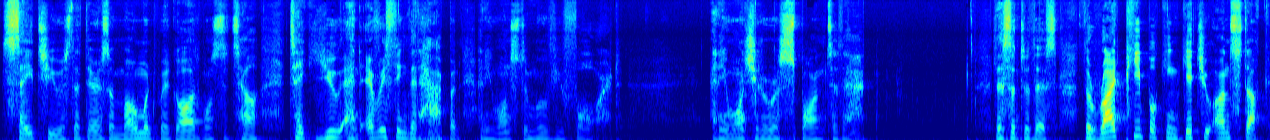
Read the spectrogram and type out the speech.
say to you is that there is a moment where God wants to tell, take you and everything that happened, and He wants to move you forward. And He wants you to respond to that. Listen to this. The right people can get you unstuck,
